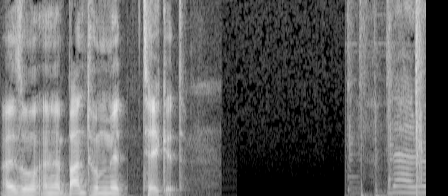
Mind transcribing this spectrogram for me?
Also äh, Bantum mit Take It. That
